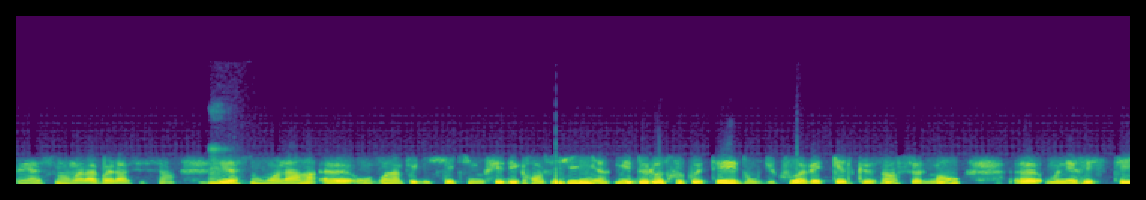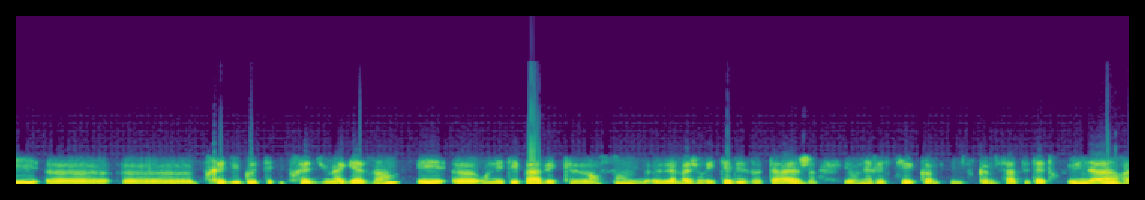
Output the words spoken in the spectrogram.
et à ce moment-là, voilà, c'est ça. Mm. Et à ce moment-là, euh, on voit un policier qui nous fait des grands signes, mais de l'autre côté, donc du coup, avec quelques-uns seulement, euh, on est resté euh, euh près du près du magasin et euh, on n'était pas avec l'ensemble, la majorité des otages, et on est resté comme comme ça peut-être une heure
